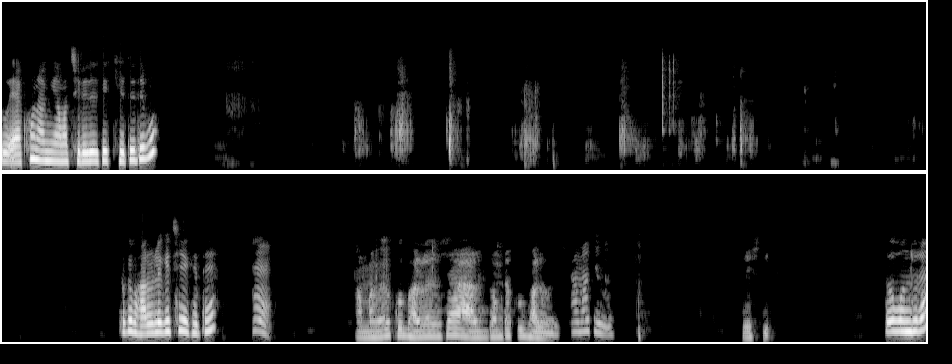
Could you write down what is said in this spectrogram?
তো এখন আমি আমার ছেলেদেরকে খেতে দেব। তোকে ভালো লেগেছে খেতে? হ্যাঁ। আমাকেও খুব ভালো লেগেছে আর আলুর দমটা খুব ভালো হয়েছে। আমাকেও। টেস্টি তো বন্ধুরা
